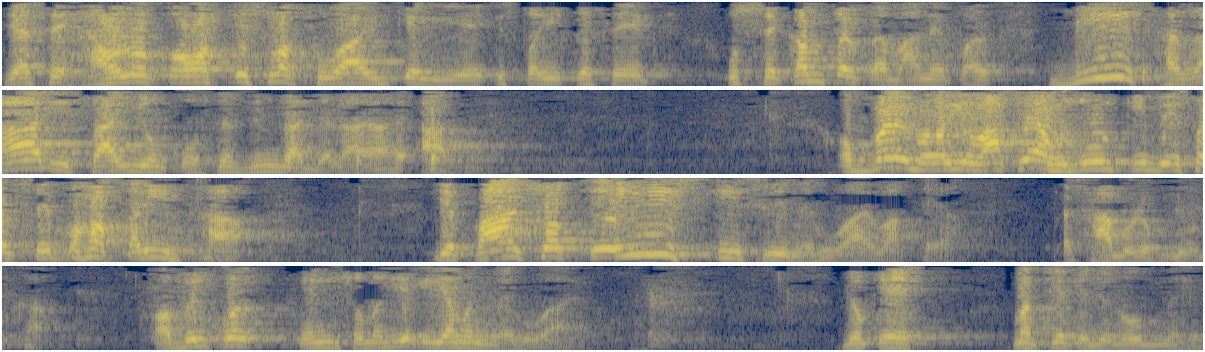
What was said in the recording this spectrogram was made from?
جیسے ہیولو کاسٹ اس وقت ہوا ان کے لیے، اس طریقے سے ایک، اس سے کم تر پیمانے پر بیس ہزار عیسائیوں کو اس نے زندہ جلایا ہے آگ میں۔ اور بڑے بڑے یہ واقعہ حضور کی بے سب سے بہت قریب تھا۔ یہ پانچ سو تیئیس عیسوی میں ہوا ہے واقعہ، اصحاب الحدود کا۔ اور بالکل یعنی سمجھیے کہ یمن میں ہوا ہے، جو کہ مکے کے جنوب میں ہے۔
